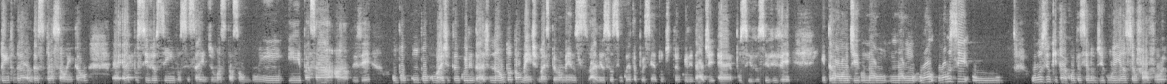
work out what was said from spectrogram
dentro da, da situação. Então, é, é, possível sim você sair de uma situação ruim e passar a viver um pouco, um pouco mais de tranquilidade. Não totalmente, mas pelo menos ali os seus 50% de tranquilidade é possível se viver. Então, eu digo, não, não use o, use o que está acontecendo de ruim a seu favor,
